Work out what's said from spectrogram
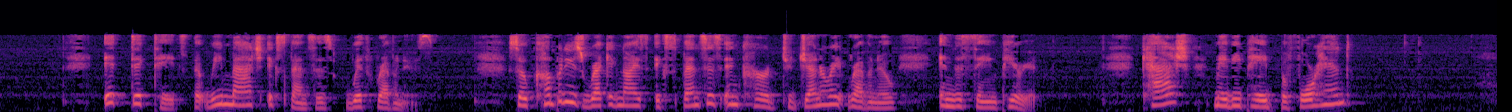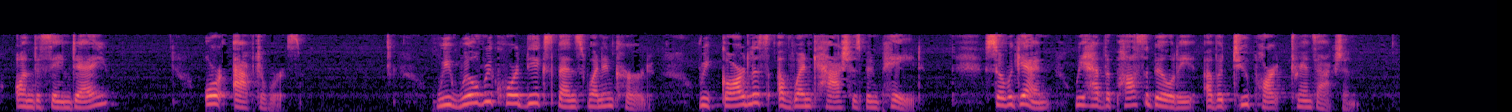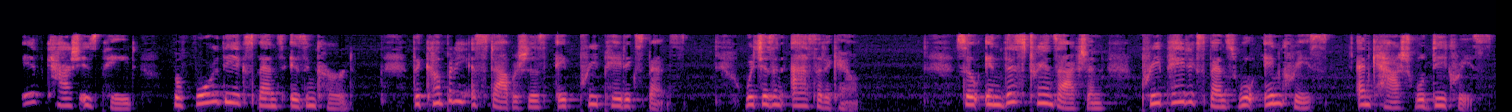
It dictates that we match expenses with revenues. So companies recognize expenses incurred to generate revenue in the same period. Cash may be paid beforehand, on the same day, or afterwards. We will record the expense when incurred, regardless of when cash has been paid. So again, we have the possibility of a two-part transaction. If cash is paid before the expense is incurred, the company establishes a prepaid expense, which is an asset account. So in this transaction, prepaid expense will increase and cash will decrease.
